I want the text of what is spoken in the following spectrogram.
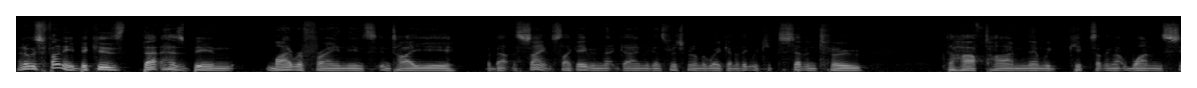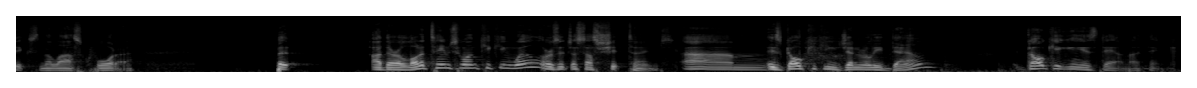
and it was funny because that has been my refrain the entire year about the Saints. Like even that game against Richmond on the weekend, I think we kicked seven two to half time, and then we kicked something like one six in the last quarter. Are there a lot of teams who aren't kicking well, or is it just us shit teams? Um, Is goal kicking generally down? goal kicking is down. I think.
